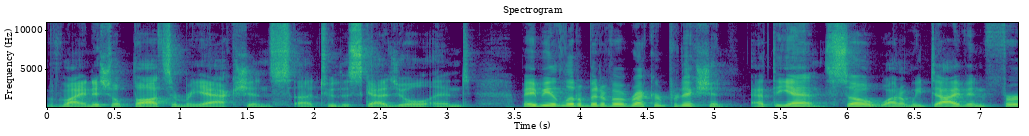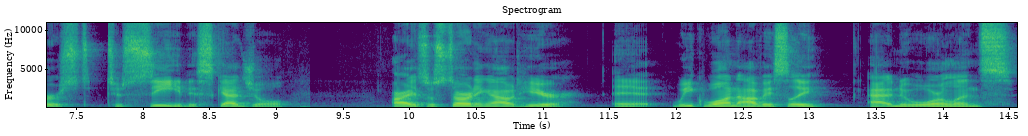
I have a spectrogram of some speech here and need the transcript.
of my initial thoughts and reactions uh, to the schedule and maybe a little bit of a record prediction at the end. So, why don't we dive in first to see the schedule? All right, so starting out here, uh, week one, obviously at New Orleans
